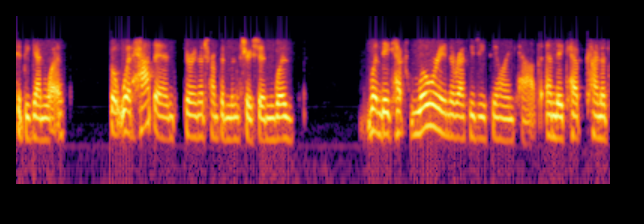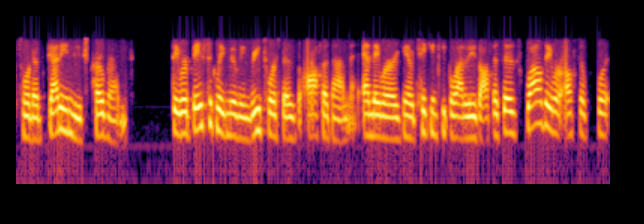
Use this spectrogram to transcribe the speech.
to begin with. But what happened during the Trump administration was when they kept lowering the refugee ceiling cap and they kept kind of sort of gutting these programs, they were basically moving resources off of them and they were, you know, taking people out of these offices while they were also put,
